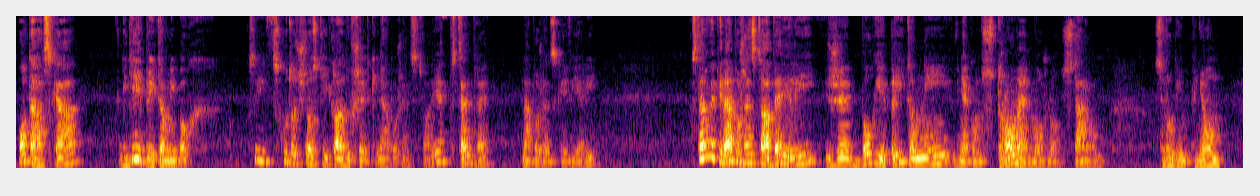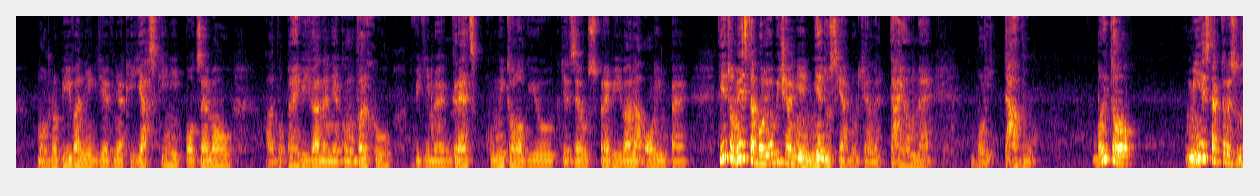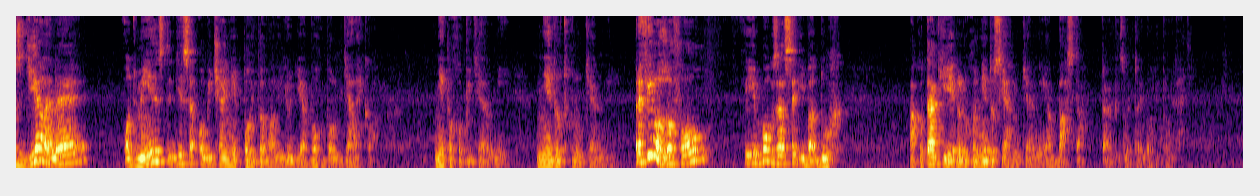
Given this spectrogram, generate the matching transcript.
Otázka, kde je prítomný Boh, si v skutočnosti kladú všetky náboženstva. Je v centre náboženskej viery. Staroveké náboženstva verili, že Boh je prítomný v nejakom strome, možno starom, s hrubým pňom, možno býva niekde v nejakej jaskyni pod zemou, alebo prebýva na nejakom vrchu. Vidíme grécku mytológiu, kde Zeus prebýva na Olympe. Tieto miesta boli obyčajne nedosiahnutelné, tajomné, boli tabu. Boli to miesta, ktoré sú vzdialené od miest, kde sa obyčajne pohybovali ľudia. Boh bol ďaleko, nepochopiteľný, nedotknutelný. Pre filozofov je Boh zase iba duch. Ako taký je jednoducho nedosiahnutelný a basta. Tak by sme to aj mohli povedať.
